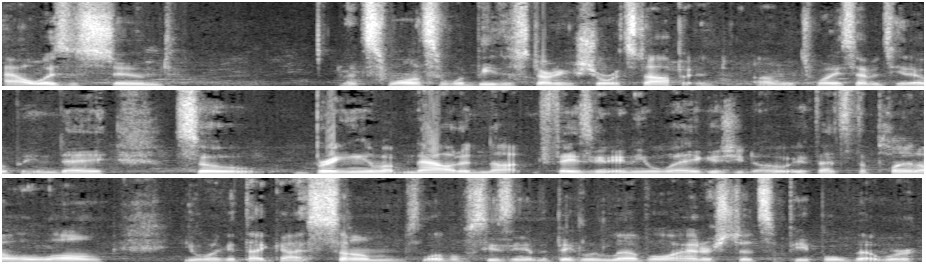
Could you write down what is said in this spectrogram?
I always assumed that Swanson would be the starting shortstop on the 2017 opening day. So bringing him up now did not phase it in any way because, you know, if that's the plan all along, you want to get that guy some level of seasoning at the big league level. I understood some people that were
